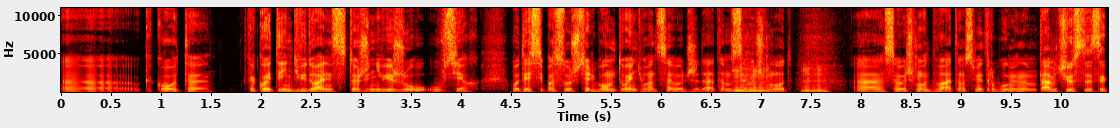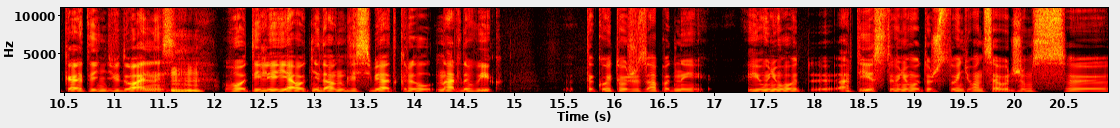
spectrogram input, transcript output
э, какого-то какой-то индивидуальности тоже не вижу у, у всех. Вот если послушать альбом 21 Savage, да, там Savage Мгм. Mod, Мгм. э, Savage Mod 2, там с Метро Бумином, там чувствуется какая-то индивидуальность. Мгм. Вот, или я вот недавно для себя открыл Nardo Week, такой тоже западный, и у него э, артист, и у него тоже с 21 Savage, с... э,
